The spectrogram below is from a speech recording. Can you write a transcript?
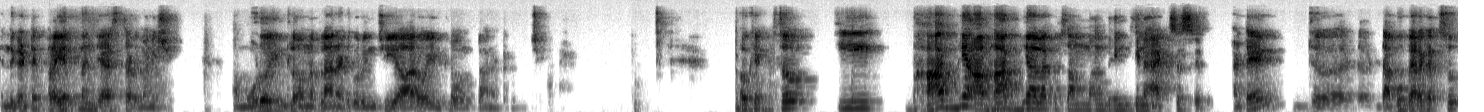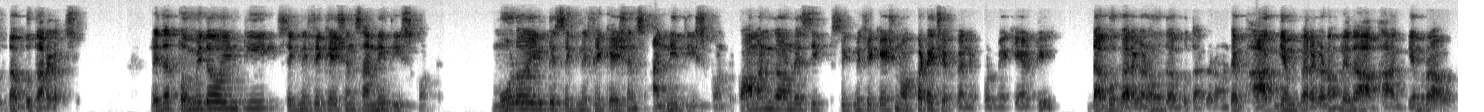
ఎందుకంటే ప్రయత్నం చేస్తాడు మనిషి. ఆ మూడో ఇంట్లో ఉన్న ప్లానెట్ గురించి ఆరో ఇంట్లో ఉన్న ప్లానెట్ గురించి. ఓకే సో ఈ భాగ్య అభాగ్యాలకు సంబంధించిన యాక్సెస్ ఇది. అంటే డబ్బు పెరగచ్చు డబ్బు తరగచ్చు. లేదా తొమ్మిదో ఇంటి సిగ్నిఫికేషన్స్ అన్ని తీసుకోండి. మూడో ఇంటి సిగ్నిఫికేషన్స్ అన్ని తీసుకోండి. కామన్గా ఉండే సిగ్నిఫికేషన్ ఒక్కటే చెప్పాను ఇప్పుడు మీకు ఏమిటి డబ్బు పెరగడం డబ్బు తగ్గడం. అంటే భాగ్యం పెరగడం లేదా అభాగ్యం రావడం.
